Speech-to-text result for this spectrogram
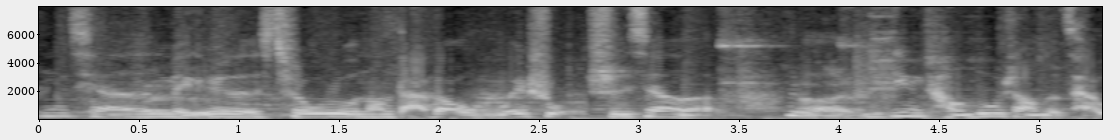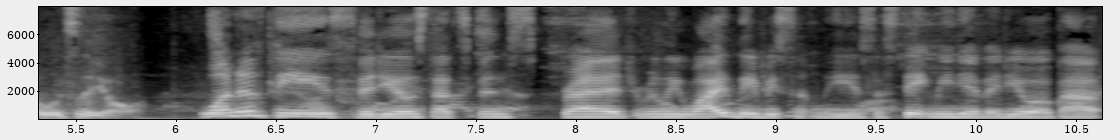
目前每个月的收入能达到五位数，实现了呃一定程度上的财务自由。 One of these videos that's been spread really widely recently is a state media video about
